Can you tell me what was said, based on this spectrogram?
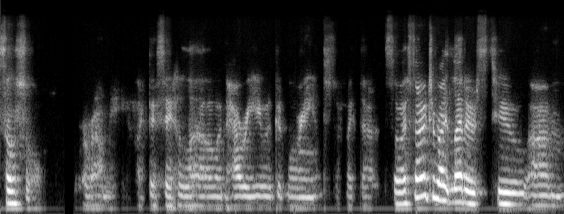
social around me. Like they say hello and how are you and good morning and stuff like that. So I started to write letters to um,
